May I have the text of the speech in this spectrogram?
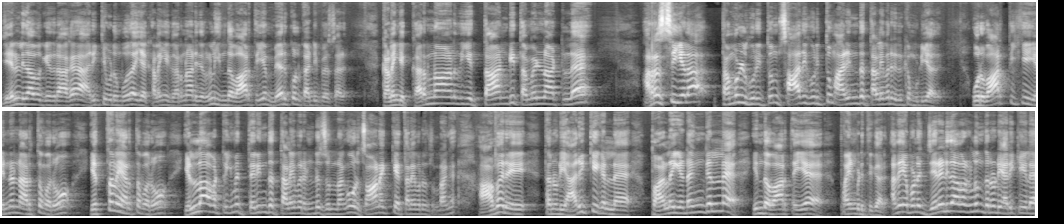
ஜெயலலிதாவுக்கு எதிராக அறிக்கை விடும்போது ஐயா கலைஞர் கருணாநிதி அவர்கள் இந்த வார்த்தையை மேற்கோள் காட்டி பேசுகிறார் கலைஞர் கருணாநிதியை தாண்டி தமிழ்நாட்டில் அரசியலாக தமிழ் குறித்தும் சாதி குறித்தும் அறிந்த தலைவர் இருக்க முடியாது. ஒரு வார்த்தைக்கு என்னென்ன அர்த்தம் வரும் எத்தனை அர்த்தம் வரும் எல்லாவற்றையுமே தெரிந்த தலைவர் என்று சொல்கிறாங்க ஒரு சாணக்கிய தலைவர்னு சொல்கிறாங்க அவர் தன்னுடைய அறிக்கைகளில் பல இடங்களில் இந்த வார்த்தையை பயன்படுத்தியிருக்காரு அதே போல் ஜெயலலிதா அவர்களும் தன்னுடைய அறிக்கையில்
